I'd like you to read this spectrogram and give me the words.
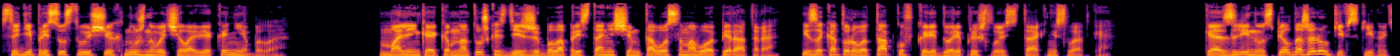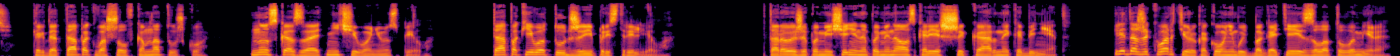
среди присутствующих нужного человека не было. Маленькая комнатушка здесь же была пристанищем того самого оператора, из-за которого тапку в коридоре пришлось так несладко. Козлин успел даже руки вскинуть, когда Тапок вошел в комнатушку, но сказать ничего не успел. Тапок его тут же и пристрелил. Второе же помещение напоминало скорее шикарный кабинет. Или даже квартиру какого-нибудь богатея из золотого мира.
